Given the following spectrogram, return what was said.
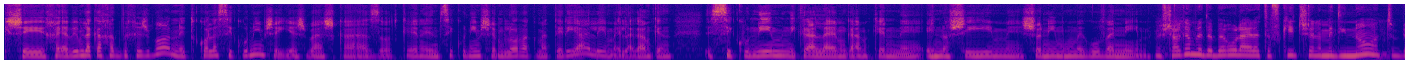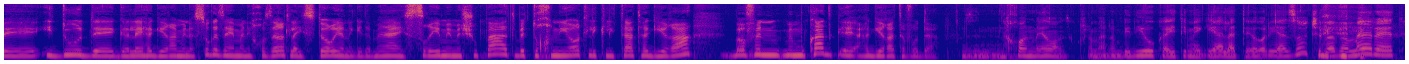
כשחייבים לקחת בחשבון את כל הסיכונים שיש בהשקעה הזאת, כן? הם סיכונים שהם לא רק מטריאליים, אלא גם כן סיכונים, נקרא להם גם כן אה, אנושיים, אה, שונים ומגוונים. אפשר גם לדבר אולי על התפקיד של המדינות בעידוד גלי הגירה מן הסוג הזה, אם אני חוזרת להיסטוריה, נגיד המאה ה-20, היא משופעת בתוכניות לקליטת הגירה, באופן ממוקד אה, הגירת עבודה. זה נכון מאוד. כלומר, בדיוק הייתי מגיעה לתיאוריה הזאת, שבאה ואומרת,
